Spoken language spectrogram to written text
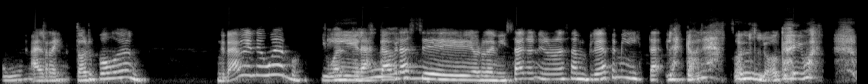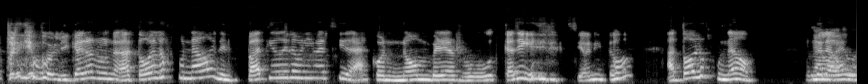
gente. Al rector, po, weón. Grave de huevo. Igual y las cabras se organizaron en una asamblea feminista. Y las cabras son locas igual. Porque publicaron una- a todos los funados en el patio de la universidad. Con nombre, root, casi que dirección y todo. A todos los funados de la U,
